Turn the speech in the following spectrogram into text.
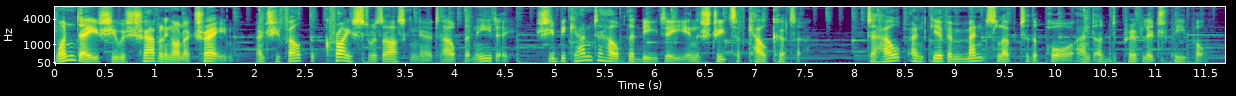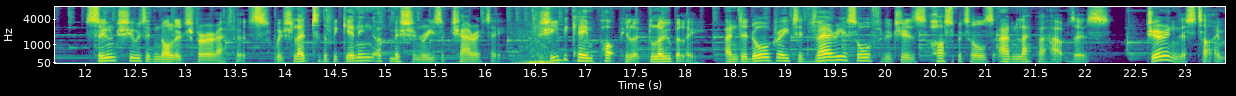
One day she was travelling on a train, and she felt that Christ was asking her to help the needy. She began to help the needy in the streets of Calcutta, to help and give immense love to the poor and underprivileged people. Soon she was acknowledged for her efforts, which led to the beginning of Missionaries of Charity. She became popular globally and inaugurated various orphanages, hospitals, and leper houses. During this time,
